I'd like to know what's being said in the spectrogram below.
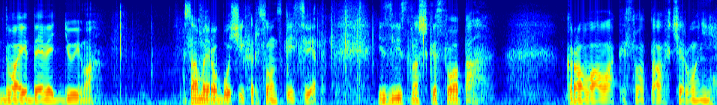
2,9 дюйма. Самий робочий херсонський цвіт. І, звісно ж, кислота. Кровава кислота в червоній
